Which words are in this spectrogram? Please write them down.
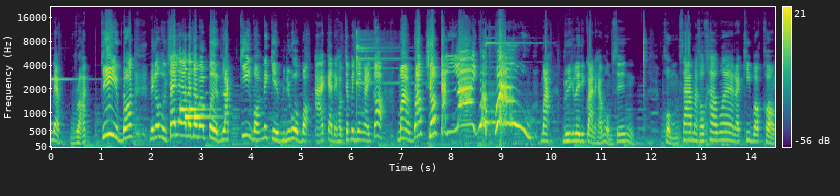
แมปลักกี้บ็อกนะครับผมใช่แล้วเราจะมาเปิดลักกี้บ็อกในเกมมินิวอลบ็อกอาร์ตกันนะครับจะเป็นยังไงก็มารับชมกันเลยว้าวมาลุยกันเลยดีกว่านะครับผมซึ่ง ผมทราบมาคร่าวๆว่า Lucky Box ของ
